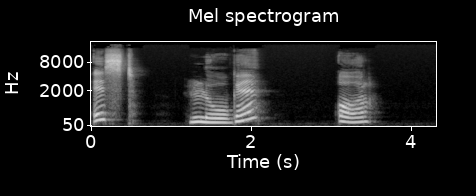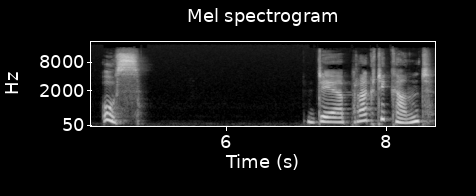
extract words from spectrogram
ist, loge, or, us. Der Praktikant,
